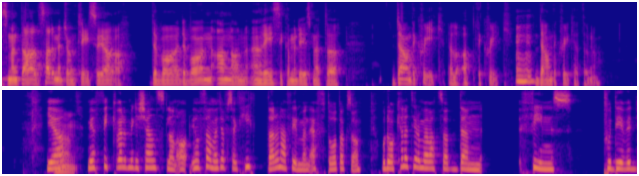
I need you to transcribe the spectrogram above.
Som inte alls hade med John Cleese att göra. Det var, det var en annan, en risig komedi som heter Down the Creek, eller Up the Creek. Down the Creek heter den. Ja, Mm. men jag fick väldigt mycket känslan av, jag har för mig att jag har försökt hitta den här filmen efteråt också. Och då kan det till och med ha varit så att den finns på DVD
